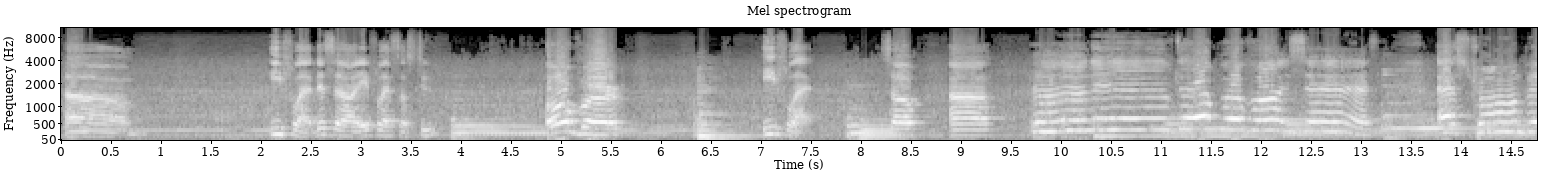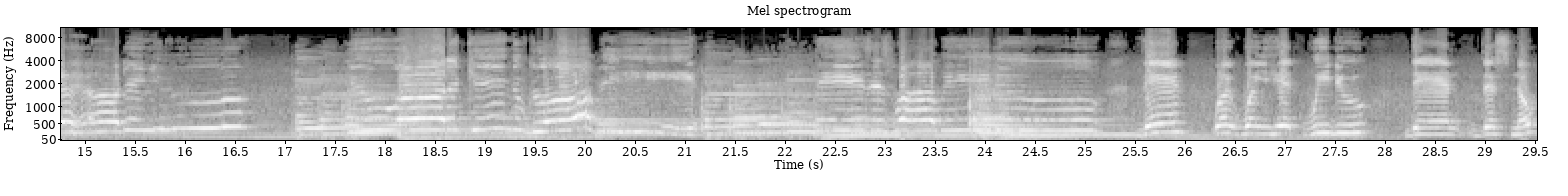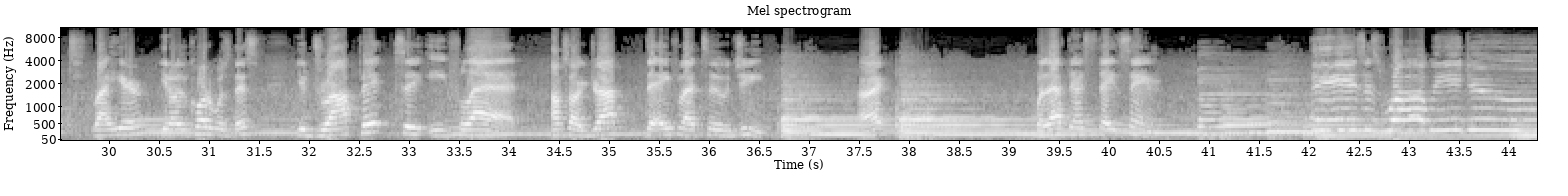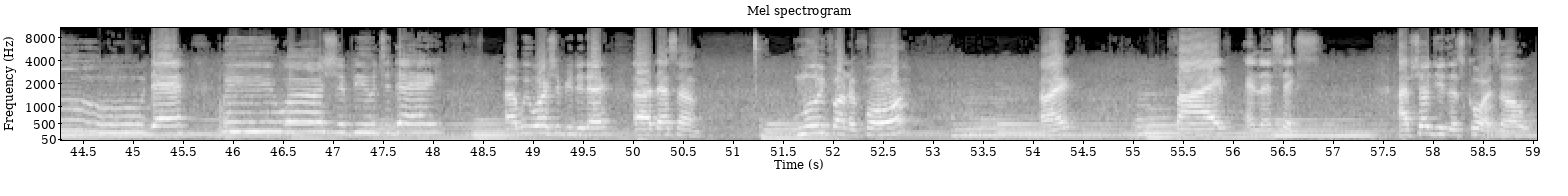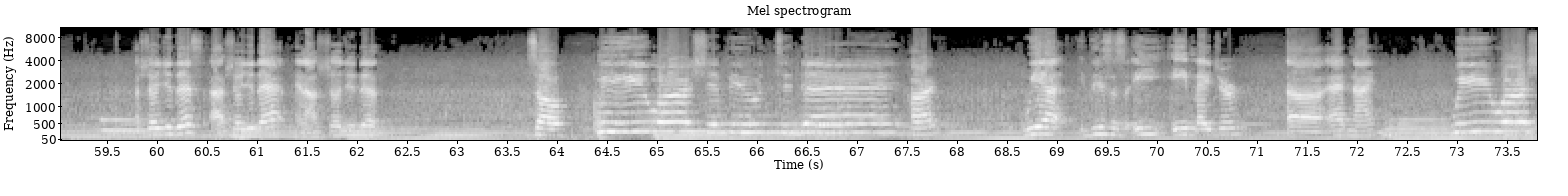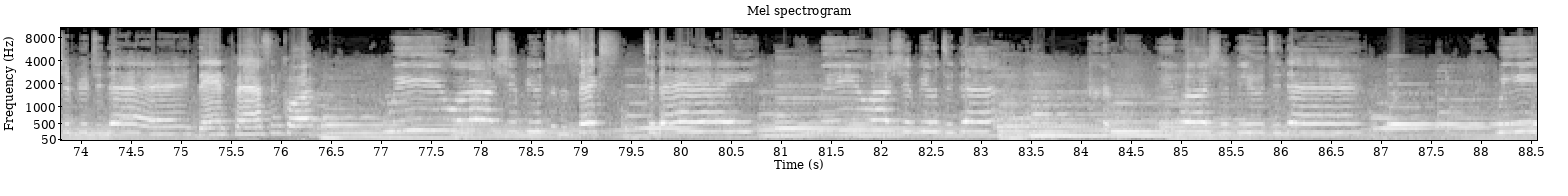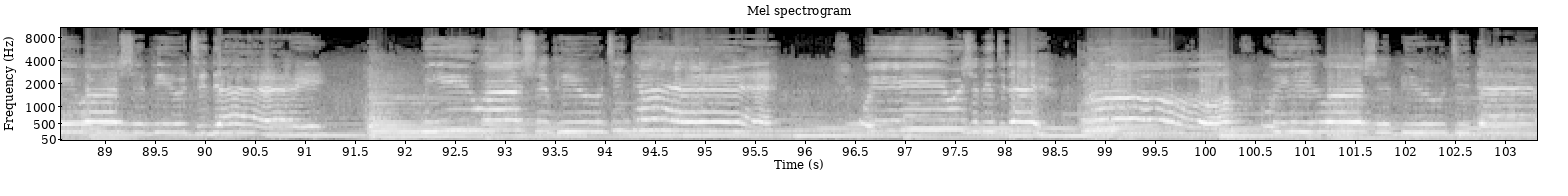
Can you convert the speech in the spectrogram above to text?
um, E flat. This uh, A flat sus two over E flat. So uh, lift up our voices as trumpet held in you. You are the King of glory. This is what we do. Then when, when you hit we do, then this note right here, you know the chord was this, you drop it to E flat. I'm sorry, drop the A flat to G. Alright? But left hand stays the same. This is what we do. Then we worship you today. Uh, we worship you today. Uh, that's um, moving from the four. Alright? Five and then six. I've showed you the score. So I showed you this, I showed you that, and I showed you that So we worship you today. All right. We are. This is E E major uh, at night. We worship you today. Then passing chord. We worship you to the six today. We worship you today. we worship you today. We worship you today. We worship you today. We worship you today. Oh, we worship you today.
